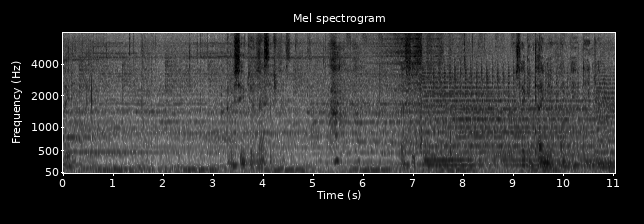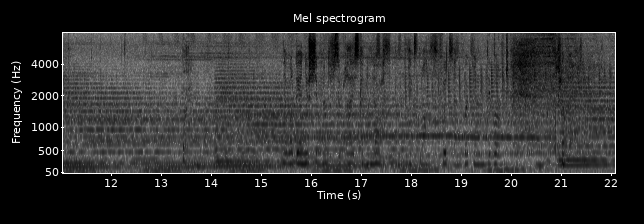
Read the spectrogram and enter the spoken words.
Lady, I received your message. Huh? This is the second time you've found me in danger. Why? There will be a new shipment of supplies coming north next month. Foods and weapons, the world. Trouble.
